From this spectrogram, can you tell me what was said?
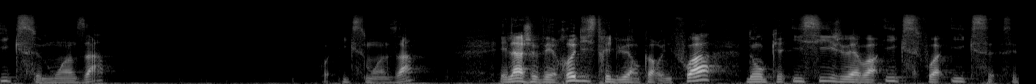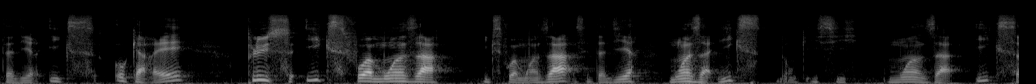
x moins a, fois x moins a. Et là, je vais redistribuer encore une fois. Donc ici, je vais avoir x fois x, c'est-à-dire x au carré, plus x fois moins a, x fois moins a, c'est-à-dire moins ax, donc ici moins ax.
